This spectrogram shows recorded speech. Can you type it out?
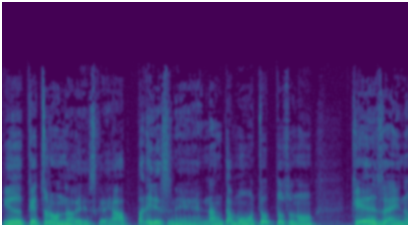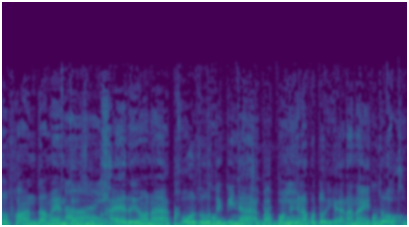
いう結論なわけですから、やっぱりですね、なんかもうちょっとその、経済のファンダメンタルズを変えるような構造的な、抜本的なことをやらないと、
